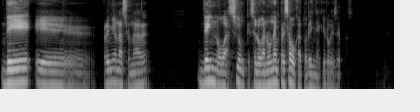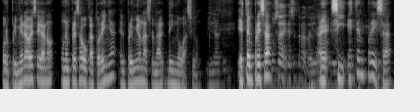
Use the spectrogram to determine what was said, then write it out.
de eh, Premio Nacional de innovación que se lo ganó una empresa bocatoreña, quiero que sepas. Por primera vez se ganó una empresa bocatoreña el Premio Nacional de Innovación. Esta empresa... ¿No sabes de qué se trata? Eh, sí, esta empresa,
